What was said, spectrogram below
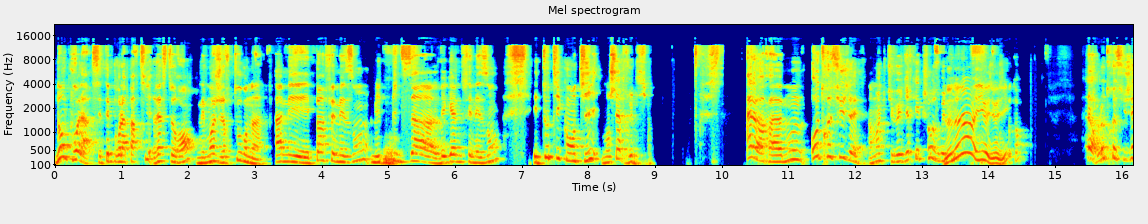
Donc voilà, c'était pour la partie restaurant, mais moi je retourne à mes pains faits maison, mes pizzas vegan faits maison et tutti quanti, mon cher Rudy. Alors, euh, mon autre sujet, à moins que tu veuilles dire quelque chose, Rudy. Non, non, non, vas-y, vas-y, vas-y. Alors, l'autre sujet,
